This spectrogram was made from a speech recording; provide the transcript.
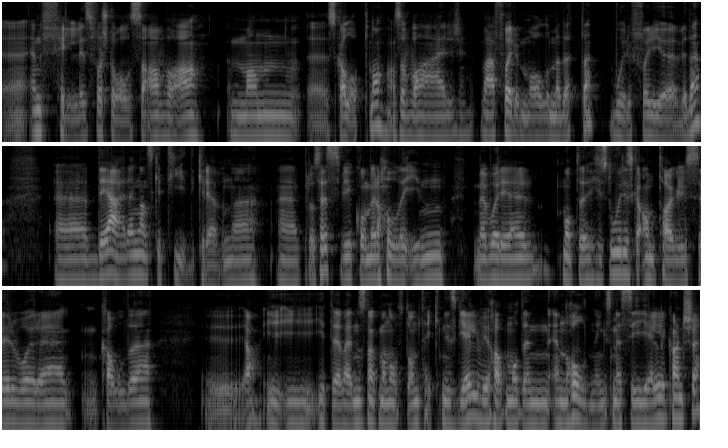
eh, en felles forståelse av hva man eh, skal oppnå, altså hva er, hva er formålet med dette, hvorfor gjør vi det, det er en ganske tidkrevende prosess. Vi kommer alle inn med våre måte, historiske antagelser, våre Kall det ja, I, i IT-verdenen snakker man ofte om teknisk gjeld. Vi har på en måte en, en holdningsmessig gjeld, kanskje,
